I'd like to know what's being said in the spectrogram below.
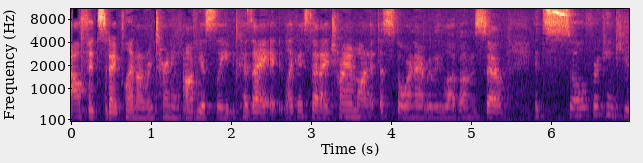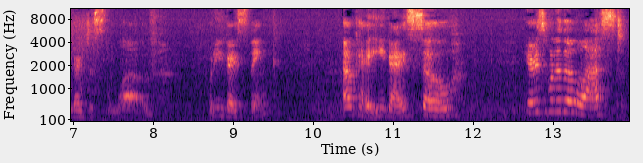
outfits that I plan on returning obviously because I like I said I try them on at the store and I really love them so it's so freaking cute. I just love. What do you guys think? Okay you guys so here's one of the last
